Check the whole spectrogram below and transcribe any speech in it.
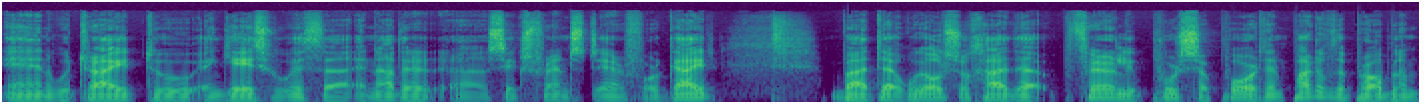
and we tried to engage with uh, another uh, six French JR4 guide. But uh, we also had a fairly poor support, and part of the problem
